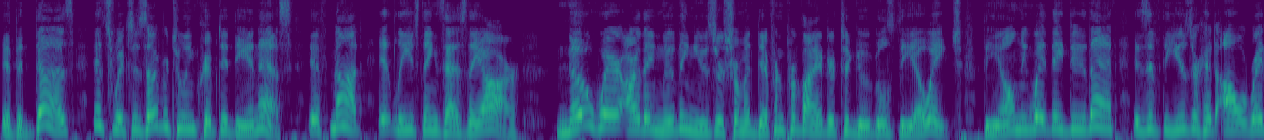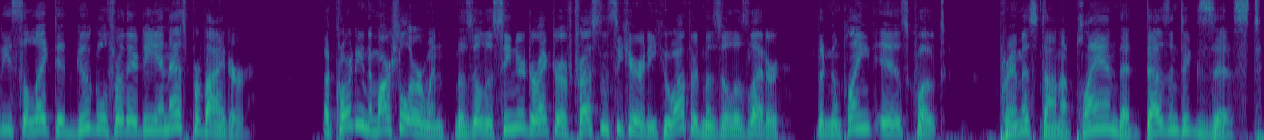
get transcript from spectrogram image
If it does, it switches over to encrypted DNS. If not, it leaves things as they are. Nowhere are they moving users from a different provider to Google's DOH. The only way they do that is if the user had already selected Google for their DNS provider. According to Marshall Erwin, Mozilla's Senior Director of Trust and Security, who authored Mozilla's letter, the complaint is, quote, premised on a plan that doesn't exist.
